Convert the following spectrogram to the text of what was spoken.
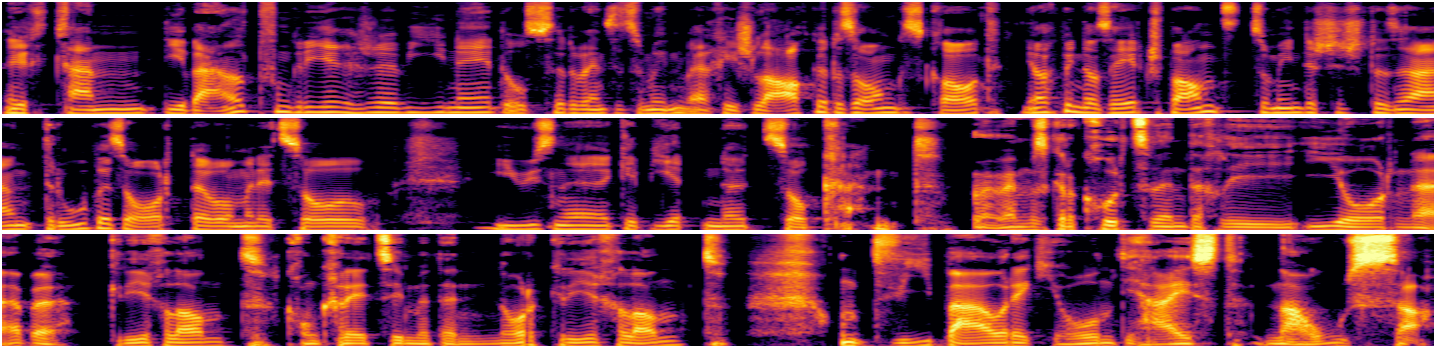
Ich kenne die Welt vom griechischen Wein nicht, außer wenn es um irgendwelche Schlagersongs geht. Ja, ich bin da sehr gespannt. Zumindest ist das auch eine Traubensorte, die man jetzt so in unseren Gebieten nicht so kennt. wenn wir es gerade kurz wollen, ein bisschen einordnen, eben Griechenland, konkret sind wir dann in Nordgriechenland und die Weinbauregion, die heißt Naussa.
